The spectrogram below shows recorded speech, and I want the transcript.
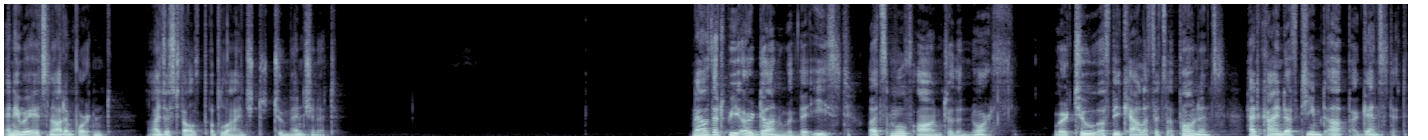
Anyway, it's not important. I just felt obliged to mention it. Now that we are done with the east, let's move on to the north, where two of the caliphate's opponents had kind of teamed up against it.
